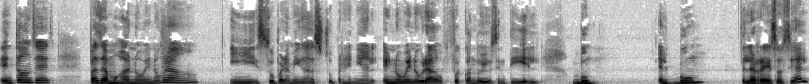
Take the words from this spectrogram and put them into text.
entonces pasamos a noveno grado y súper amigas, súper genial. En noveno grado fue cuando yo sentí el boom, el boom de la red social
